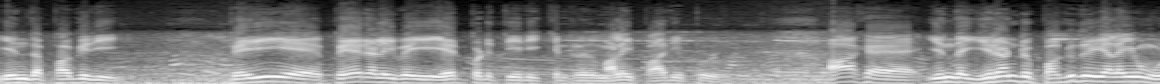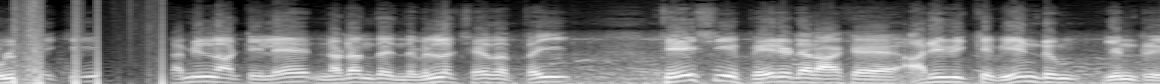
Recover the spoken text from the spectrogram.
இந்த பகுதி பெரிய பேரழிவை ஏற்படுத்தி இருக்கின்றது மழை பாதிப்பு ஆக இந்த இரண்டு பகுதிகளையும் உள்ளடக்கி தமிழ்நாட்டிலே நடந்த இந்த வெள்ளச்சேதத்தை தேசிய பேரிடராக அறிவிக்க வேண்டும் என்று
